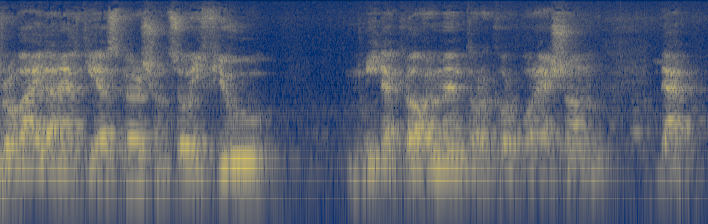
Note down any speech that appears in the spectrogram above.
provide an LTS version. So if you meet a government or a corporation that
